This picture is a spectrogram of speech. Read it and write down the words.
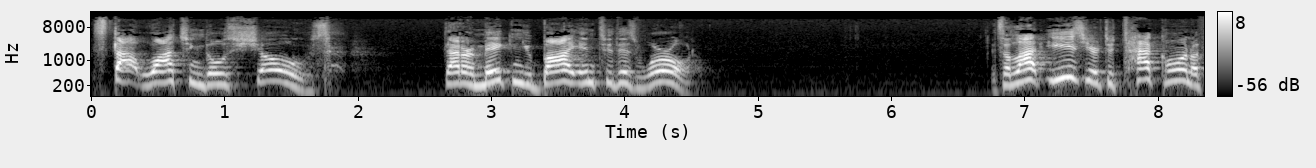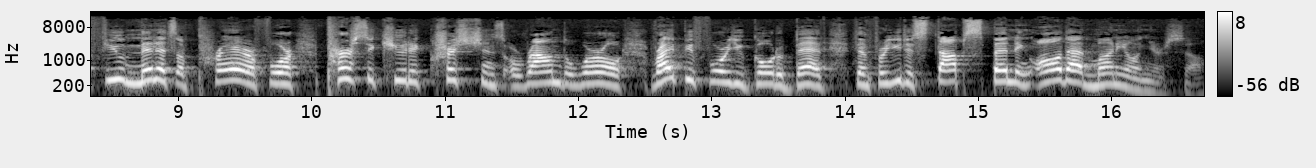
stop watching those shows that are making you buy into this world. It's a lot easier to tack on a few minutes of prayer for persecuted Christians around the world right before you go to bed than for you to stop spending all that money on yourself.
